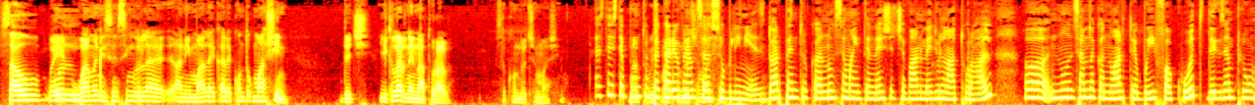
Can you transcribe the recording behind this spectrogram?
sau Băi, un... Oamenii sunt singurele animale care conduc mașini. Deci e clar nenatural să conducem mașini. Asta este punctul trebui pe să mai care eu vreau conducem să-l mașini. subliniez. Doar pentru că nu se mai întâlnește ceva în mediul natural, uh, nu înseamnă că nu ar trebui făcut. De exemplu,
